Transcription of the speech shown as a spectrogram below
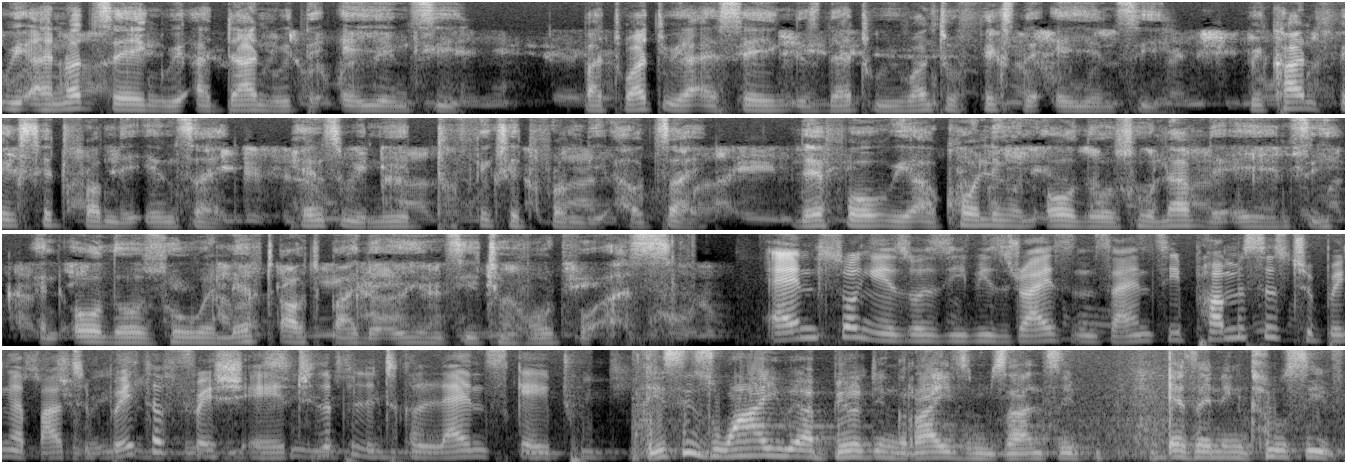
We are not saying we are done with the ANC, but what we are saying is that we want to fix the ANC. We can't fix it from the inside, hence, we need to fix it from the outside. Therefore, we are calling on all those who love the ANC and all those who were left out by the ANC to vote for us. And Songezo Zibi's Rise Mzansi promises to bring about a breath of fresh air to the political landscape. This is why we are building Rise Mzansi as an inclusive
